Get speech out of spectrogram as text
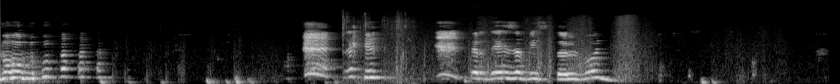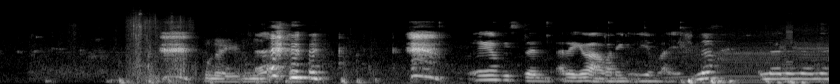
Perde sa pistol pod. Kulay. Ay, yung pistol. Aray ko, ako na yung bayo. La, la, la, la, la.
